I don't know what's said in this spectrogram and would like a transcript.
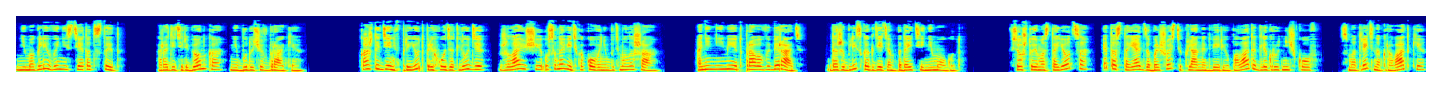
не могли вынести этот стыд, родить ребенка, не будучи в браке. Каждый день в приют приходят люди, желающие усыновить какого-нибудь малыша. Они не имеют права выбирать, даже близко к детям подойти не могут. Все, что им остается, это стоять за большой стеклянной дверью палаты для грудничков, смотреть на кроватки,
